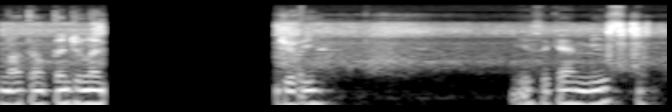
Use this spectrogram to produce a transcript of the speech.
Nota um tanto de land. Isso aqui é misto.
